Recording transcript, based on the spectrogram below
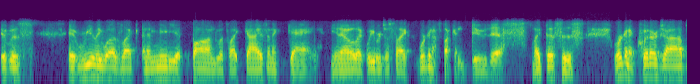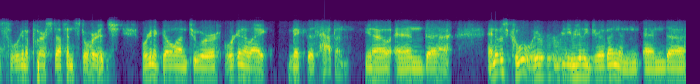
it was, it really was like an immediate bond with like guys in a gang, you know, like we were just like, we're going to fucking do this. Like this is, we're going to quit our jobs. We're going to put our stuff in storage. We're going to go on tour. We're going to like make this happen, you know, and, uh, and it was cool. We were really, really driven and, and, uh,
